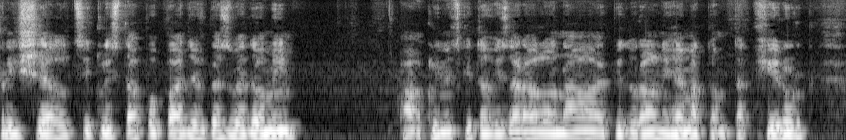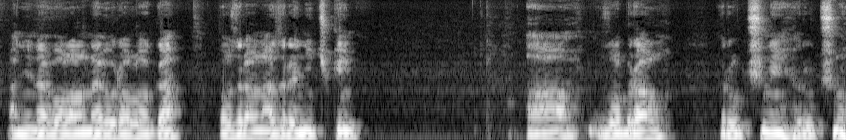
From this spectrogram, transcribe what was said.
prišiel cyklista po páde v bezvedomí a klinicky to vyzeralo na epidurálny hematom. Tak chirurg ani nevolal neurologa, pozrel na zreničky a zobral ručný, ručnú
